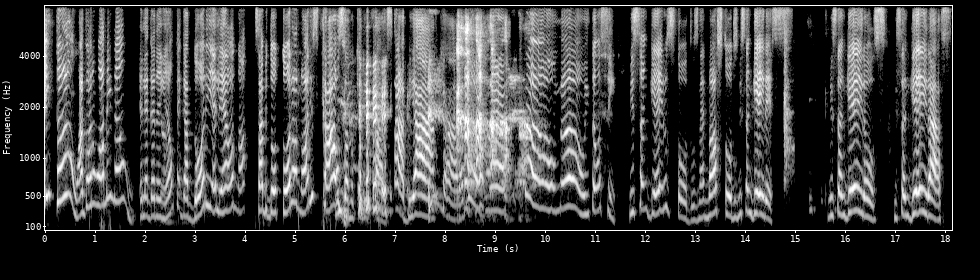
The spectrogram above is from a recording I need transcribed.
Então, agora um homem não. Ele é garanhão, não. pegador e ele é, honor, sabe, doutor honoris causa no que ele faz, sabe? Ah, cara, não, né? não, não. Então, assim, miçangueiros todos, né? Nós todos, miçangueires, miçangueiros, miçangueiras,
